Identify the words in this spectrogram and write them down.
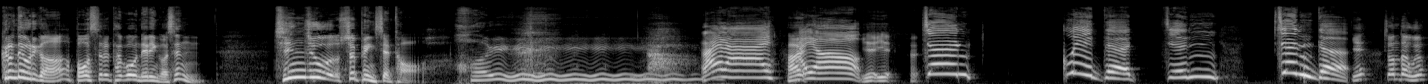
그런데 우리가 버스를 타고 내린 것은 진주 쇼핑센터. 헐. 라이라이. 아, 아요. 예, 예. 쩐, 꾀더, 쩐, 쩐더. 예? 쩐다고요?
